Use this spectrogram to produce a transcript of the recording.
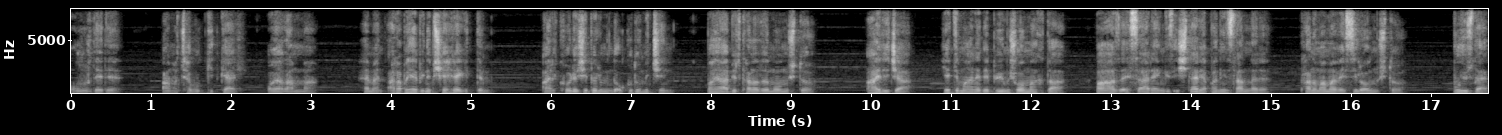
Olur dedi. Ama çabuk git gel. Oyalanma. Hemen arabaya binip şehre gittim. Arkeoloji bölümünde okuduğum için bayağı bir tanıdığım olmuştu. Ayrıca yetimhanede büyümüş olmak da bazı esrarengiz işler yapan insanları tanımama vesile olmuştu. Bu yüzden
